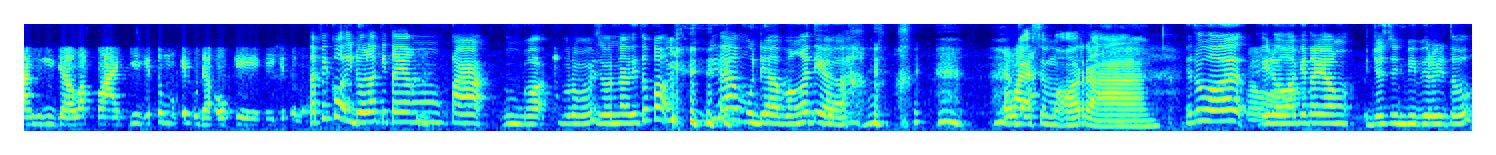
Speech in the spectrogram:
tanggung jawab lagi gitu mungkin udah oke gitu loh Tapi kok idola kita yang kayak nggak profesional itu kok dia muda banget ya? Eh? Nggak semua orang. itu kok idola kita yang Justin Bieber itu.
